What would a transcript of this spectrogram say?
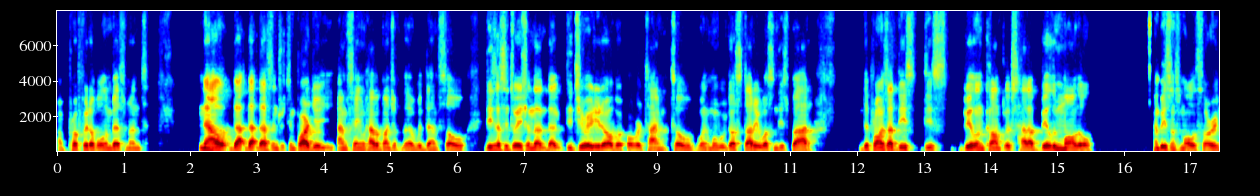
a profitable investment. Now that, that that's the interesting part. You, I'm saying we have a bunch of uh, with them. So this is a situation that, that deteriorated over over time. So when, when we got started, it wasn't this bad. The problem is that this this building complex had a building model a business model, sorry,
